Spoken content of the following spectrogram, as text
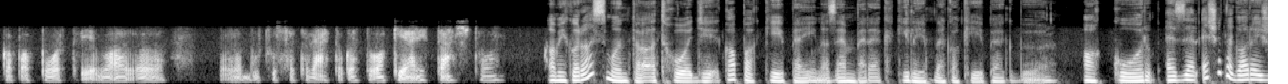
kapa portréval búcsúzhat a látogató a kiállítástól. Amikor azt mondtad, hogy kapak képein az emberek kilépnek a képekből, akkor ezzel esetleg arra is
